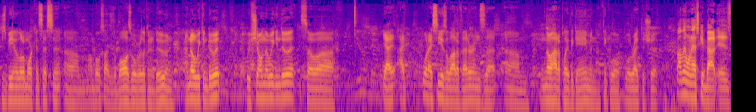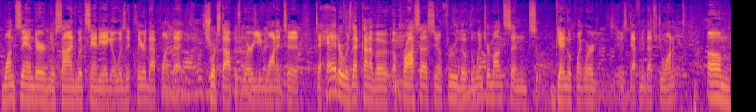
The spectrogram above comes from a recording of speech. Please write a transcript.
just being a little more consistent um, on both sides of the ball is what we're looking to do. And I know we can do it. We've shown that we can do it. So, uh, yeah, I, what I see is a lot of veterans that um, know how to play the game, and I think we'll we'll right the ship. Finally, I want to ask you about is once Xander you know signed with San Diego, was it clear at that point that shortstop is where you wanted to to head, or was that kind of a, a process you know through the, the winter months and getting to a point where it was definite that's what you wanted? Um,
